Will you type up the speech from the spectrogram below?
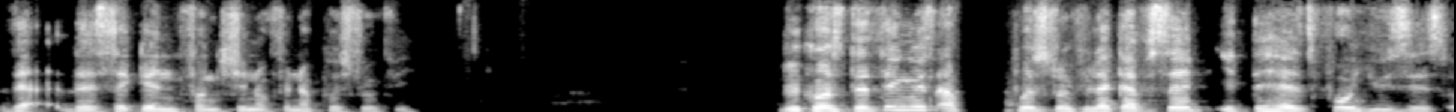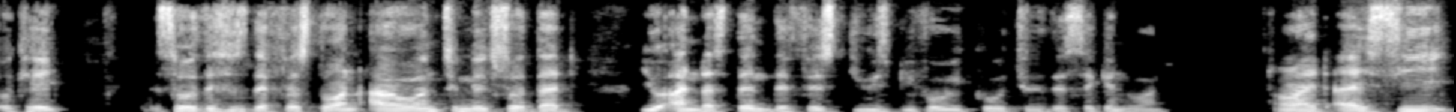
the, the second function of an apostrophe because the thing with apostrophe, like I've said, it has four uses, okay? So this is the first one. I want to make sure that you understand the first use before we go to the second one. All right, I see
